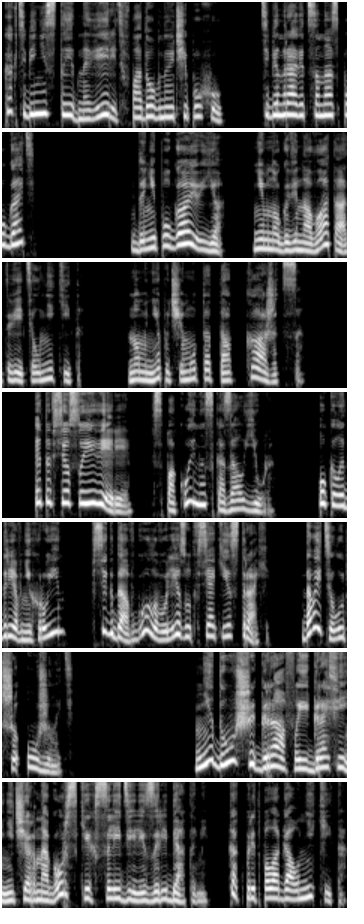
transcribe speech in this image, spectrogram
«как тебе не стыдно верить в подобную чепуху? Тебе нравится нас пугать?» «Да не пугаю я», — немного виновато ответил Никита но мне почему-то так кажется. «Это все суеверие», — спокойно сказал Юра. «Около древних руин всегда в голову лезут всякие страхи. Давайте лучше ужинать». Не души графа и графини Черногорских следили за ребятами, как предполагал Никита,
